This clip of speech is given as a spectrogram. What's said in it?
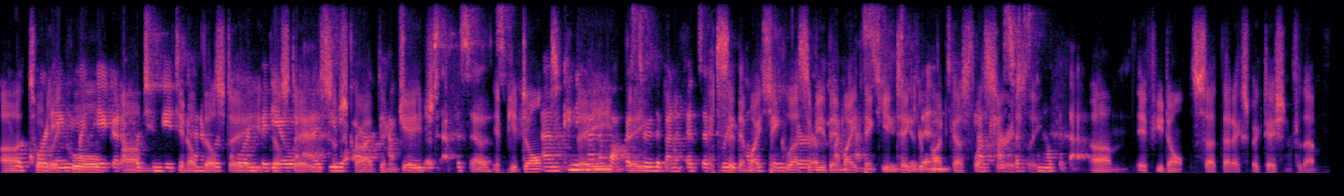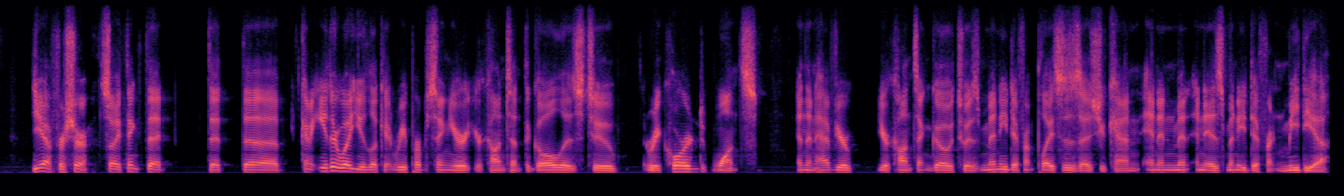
uh, totally cool. might be a good um, opportunity to you know, kind of record stay, video stay as you are and engaged. episodes. If you don't, um, can you kind of walk us through the benefits of they might think less of you. They might think you take your podcast less seriously um, if you don't set that expectation for them. Yeah, for sure. So I think that that the kind of either way you look at repurposing your your content, the goal is to record once and then have your your content go to as many different places as you can and in, in as many different media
